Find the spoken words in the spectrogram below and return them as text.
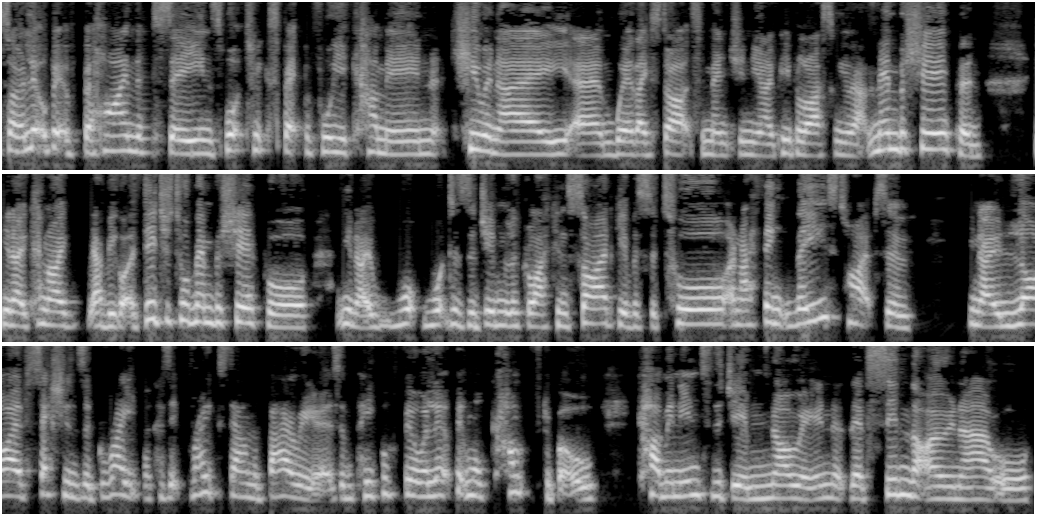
so a little bit of behind the scenes, what to expect before you come in, Q and A, um, where they start to mention, you know, people are asking about membership and, you know, can I have you got a digital membership or, you know, what what does the gym look like inside? Give us a tour. And I think these types of you know, live sessions are great because it breaks down the barriers and people feel a little bit more comfortable coming into the gym knowing that they've seen the owner or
